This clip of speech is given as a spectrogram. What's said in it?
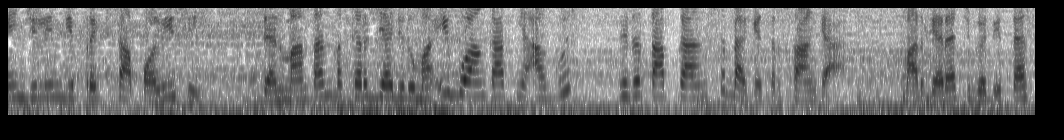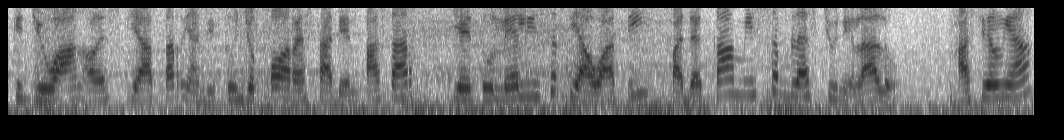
Angelin diperiksa polisi dan mantan pekerja di rumah ibu angkatnya Agus ditetapkan sebagai tersangka. Margaret juga dites kejiwaan oleh psikiater yang ditunjuk Polresta Denpasar yaitu Leli Setiawati pada Kamis 11 Juni lalu. Hasilnya,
